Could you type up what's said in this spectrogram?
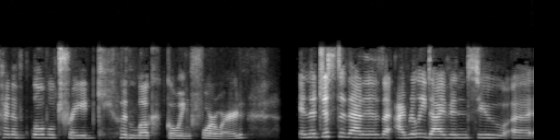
kind of global trade could look going forward. And the gist of that is that I really dive into uh,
